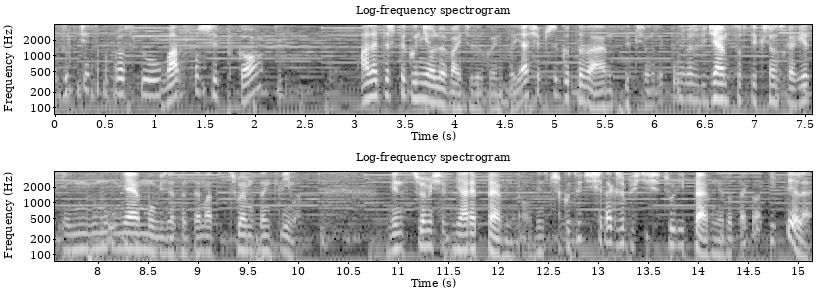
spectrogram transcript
zróbcie to po prostu łatwo, szybko, ale też tego nie olewajcie do końca. Ja się przygotowałem z tych książek, ponieważ widziałem co w tych książkach jest i um- umiałem mówić na ten temat, czułem ten klimat. Więc czułem się w miarę pewnie, no, więc przygotujcie się tak, żebyście się czuli pewnie do tego i tyle.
